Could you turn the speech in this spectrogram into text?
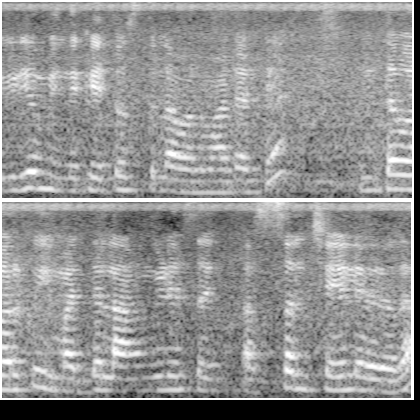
వీడియో మీదకైతే వస్తున్నాం అనమాట అంటే ఇంతవరకు ఈ మధ్య లాంగ్ వీడియోస్ అయితే అస్సలు చేయలేదు కదా.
